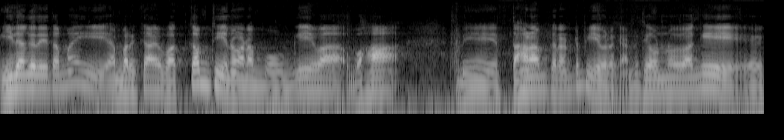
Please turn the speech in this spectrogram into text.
ඊළඟදේ තමයි ඇමරිකායි වත්කම් තියෙනවා නම් ඔවුන්ගේ ඒවා වහා මේ තහනම් කරන්නට පියවර ගන්න ති ඔන්න ඔය වගේ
